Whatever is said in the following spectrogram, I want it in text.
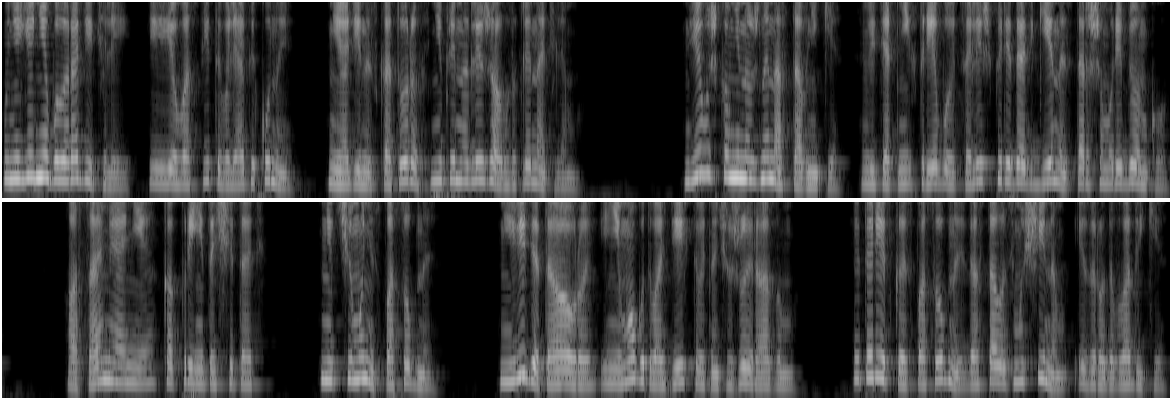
У нее не было родителей, и ее воспитывали опекуны, ни один из которых не принадлежал к заклинателям. Девушкам не нужны наставники, ведь от них требуется лишь передать гены старшему ребенку, а сами они, как принято считать, ни к чему не способны. Не видят ауры и не могут воздействовать на чужой разум. Эта редкая способность досталась мужчинам из рода владыки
